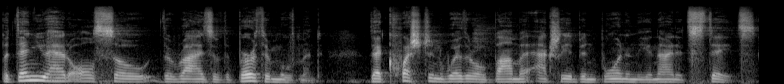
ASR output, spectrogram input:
But then you had also the rise of the birther movement that questioned whether Obama actually had been born in the United States,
